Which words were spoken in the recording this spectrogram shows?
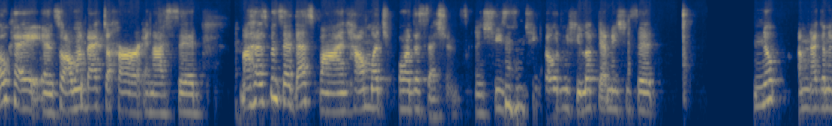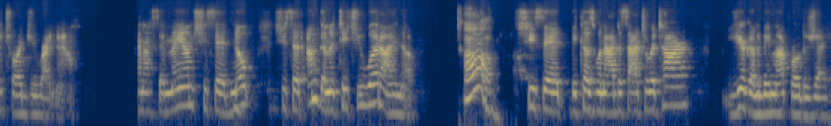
okay. And so I went back to her and I said, my husband said, that's fine. How much are the sessions? And she, mm-hmm. she told me, she looked at me, she said, nope, I'm not going to charge you right now. And I said, ma'am, she said, nope. She said, I'm going to teach you what I know. Oh. She said, because when I decide to retire, you're going to be my protege.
